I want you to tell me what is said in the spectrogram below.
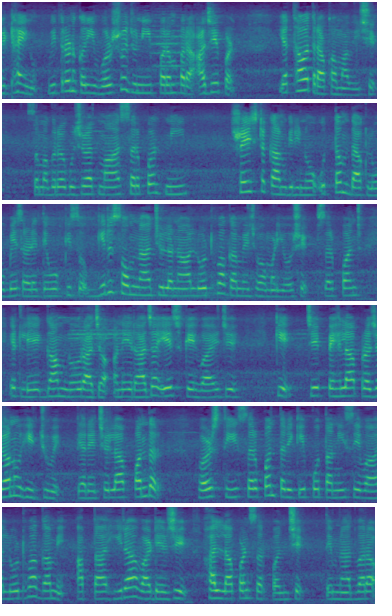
મીઠાઈનું વિતરણ કરી વર્ષો જૂની પરંપરા આજે પણ યથાવત રાખવામાં આવી છે. સમગ્ર ગુજરાતમાં સરપંચની શ્રેષ્ઠ કામગીરીનો ઉત્તમ દાખલો બેસાડે તેવો કિસ્સો ગીર સોમનાથ જિલ્લાના લોઠવા ગામે જોવા મળ્યો છે. સરપંચ એટલે ગામનો રાજા અને રાજા એ જ કહેવાય જે કે જે પહેલાં પ્રજાનું હિત જુએ, ત્યારે છેલ્લા પંદર વર્ષથી સરપંચ તરીકે પોતાની સેવા લોઠવા ગામે આપતા હીરા વાઢેર જે હાલના પણ સરપંચ છે. તેમના દ્વારા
